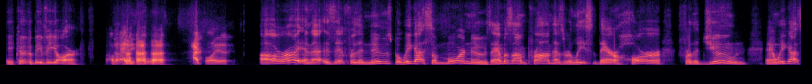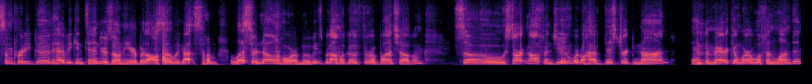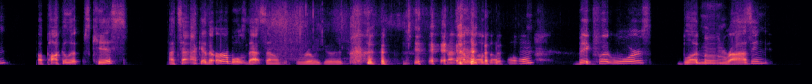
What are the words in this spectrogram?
It could be VR. Oh, that'd be cool. I'd play it. All right, and that is it for the news. But we got some more news. Amazon Prime has released their horror for the June, and we got some pretty good heavy contenders on here. But also we got some lesser known horror movies. But I'm gonna go through a bunch of them. So starting off in June, we're gonna have District Nine, An American Werewolf in London, Apocalypse Kiss, Attack of the Herbals. That sounds really good. Battle of the Phone, Bigfoot Wars, Blood Moon Rising,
